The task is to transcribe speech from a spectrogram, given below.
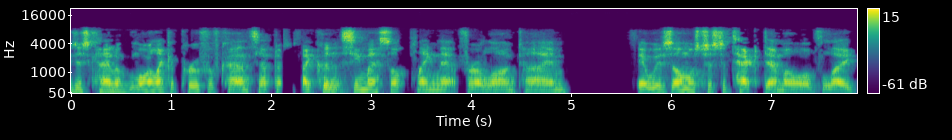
just kind of more like a proof of concept. I couldn't see myself playing that for a long time. It was almost just a tech demo of like,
